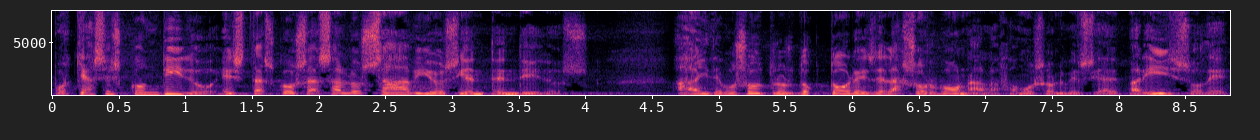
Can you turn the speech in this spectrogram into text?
porque has escondido estas cosas a los sabios y entendidos. Ay de vosotros, doctores de la Sorbona, la famosa Universidad de París, o de eh,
